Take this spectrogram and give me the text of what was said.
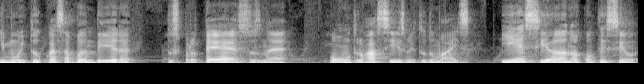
e muito com essa bandeira dos protestos, né, contra o racismo e tudo mais. E esse ano aconteceu,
